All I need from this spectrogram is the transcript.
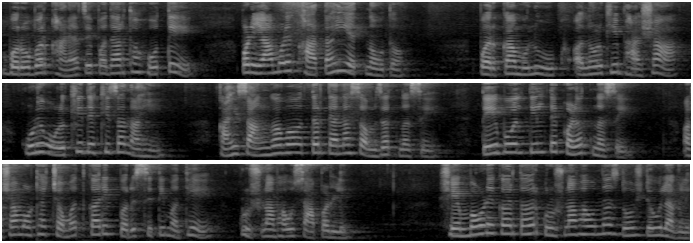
बरोबर खाण्याचे पदार्थ होते पण यामुळे खाताही येत नव्हतं. परका मुलूक अनोळखी भाषा कोणी ओळखी देखीचा नाही. काही सांगावं तर त्यांना समजत नसे. ते बोलतील ते कळत नसे. अशा मोठ्या चमत्कारिक परिस्थितीमध्ये कृष्णाभाऊ सापडले. शेंबवणेकर तर कृष्णाभाऊंनाच दोष देऊ लागले.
